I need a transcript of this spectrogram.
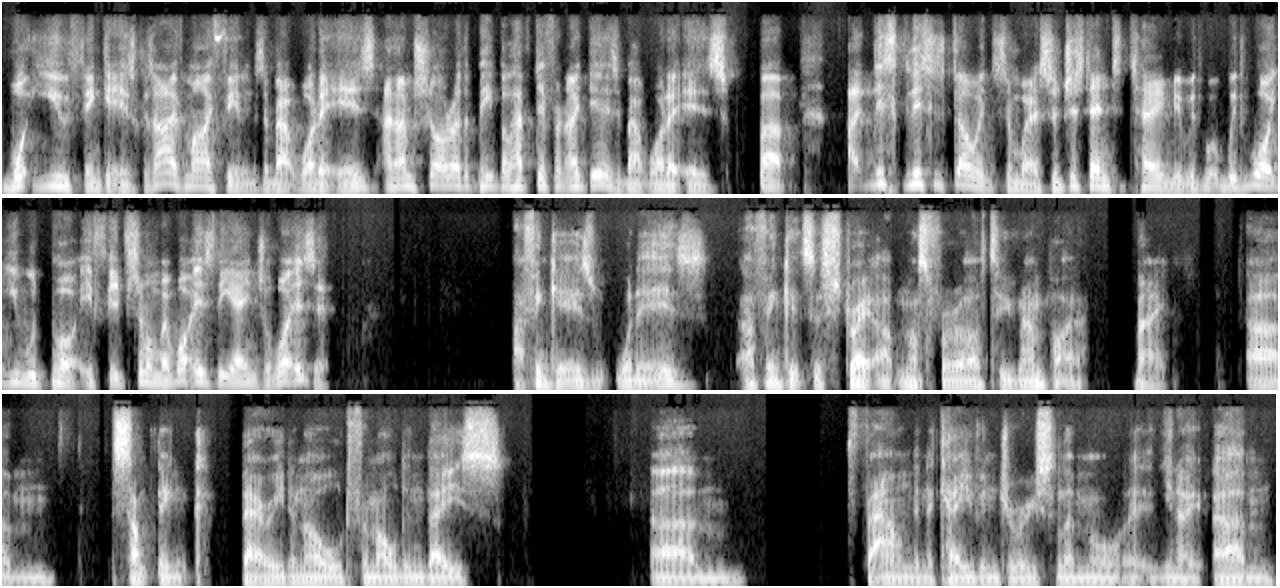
what you think it is, because I have my feelings about what it is, and I'm sure other people have different ideas about what it is. But I, this this is going somewhere. So just entertain me with with what you would put if if someone went, "What is the angel? What is it?" I think it is what it is. I think it's a straight up Nosferatu vampire. Right. Um, something buried and old from olden days. Um, found in a cave in Jerusalem, or you know, um,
